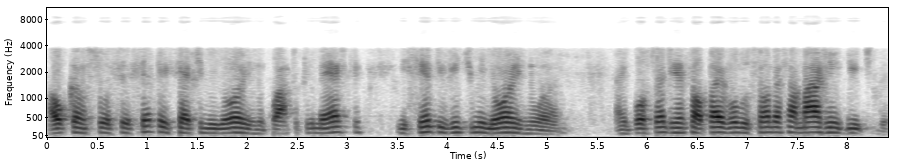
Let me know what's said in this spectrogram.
alcançou 67 milhões no quarto trimestre e 120 milhões no ano. É importante ressaltar a evolução dessa margem EBITDA,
